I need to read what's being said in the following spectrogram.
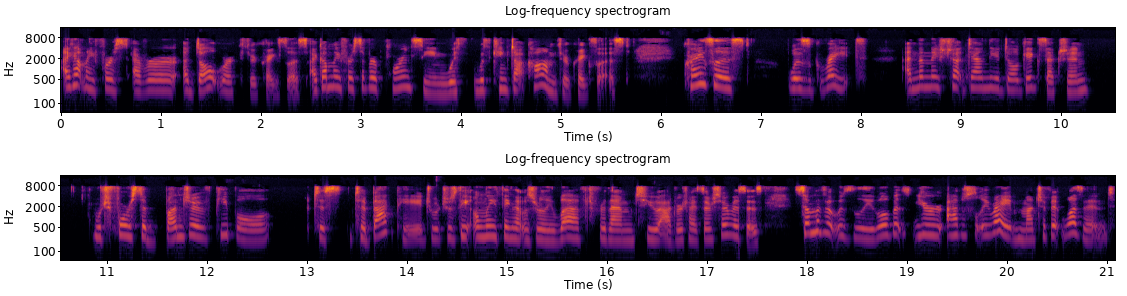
I got my first ever adult work through Craigslist. I got my first ever porn scene with, with kink.com through Craigslist. Craigslist was great and then they shut down the adult gig section, which forced a bunch of people to to Backpage, which was the only thing that was really left for them to advertise their services. Some of it was legal, but you're absolutely right. Much of it wasn't,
